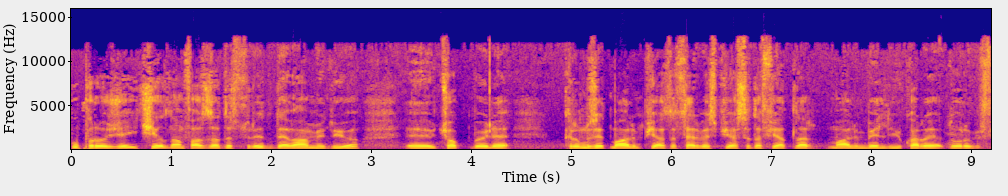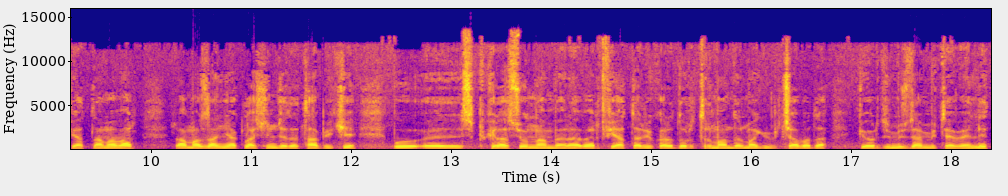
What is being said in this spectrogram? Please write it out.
bu proje iki yıldan fazladır sürede devam ediyor. Ee, çok böyle kırmızı et malum piyasa serbest piyasada fiyatlar malum belli yukarıya doğru bir fiyatlama var. Ramazan yaklaşınca da tabii ki bu e, spekülasyonla beraber fiyatlar yukarı doğru tırmandırma gibi bir çaba da gördüğümüzden mütevellit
